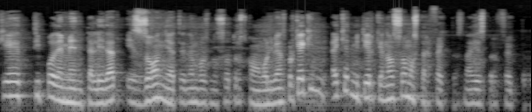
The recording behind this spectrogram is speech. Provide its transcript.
¿Qué tipo de mentalidad errónea tenemos nosotros como bolivianos? Porque hay que, hay que admitir que no somos perfectos, nadie es perfecto.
